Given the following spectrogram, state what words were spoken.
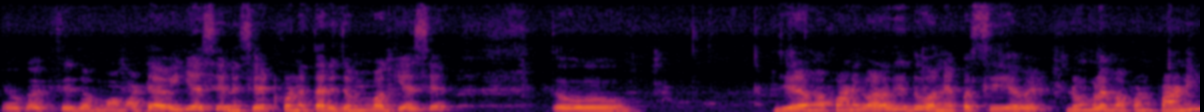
એવું કંઈક છે જમવા માટે આવી ગયા છે ને શેઠ પણ અત્યારે જમવા ગયા છે. તો જીરામાં પાણી વાળી દીધું અને પછી હવે ડુંગળીમાં પણ પાણી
